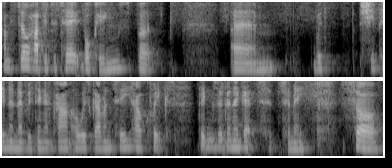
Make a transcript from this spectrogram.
I'm still happy to take bookings, but um, with shipping and everything, I can't always guarantee how quick things are going to get to me. So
